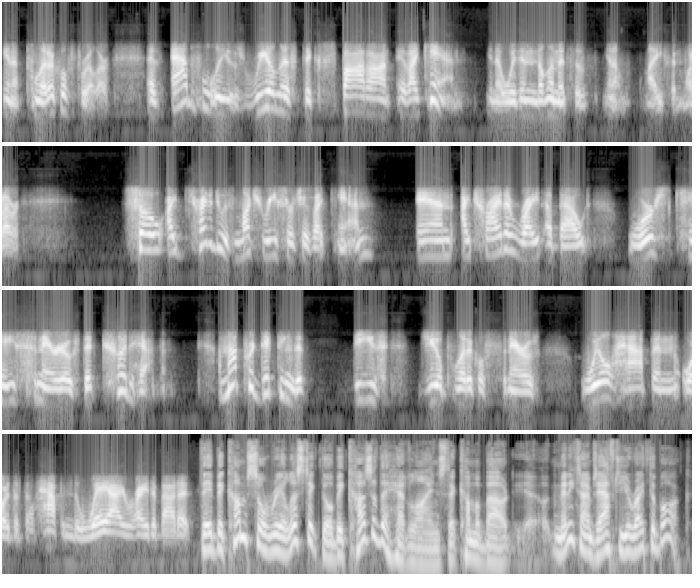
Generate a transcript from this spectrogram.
in a political thriller as absolutely as realistic, spot on as I can, you know, within the limits of, you know, life and whatever. So I try to do as much research as I can, and I try to write about worst case scenarios that could happen. I'm not predicting that these geopolitical scenarios will happen or that they'll happen the way I write about it. They become so realistic, though, because of the headlines that come about uh, many times after you write the book.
